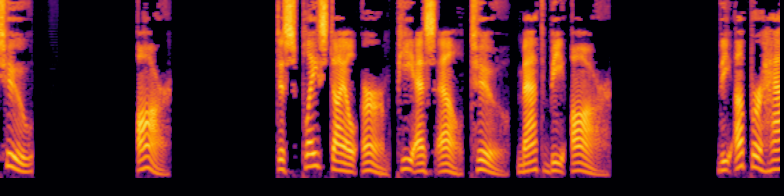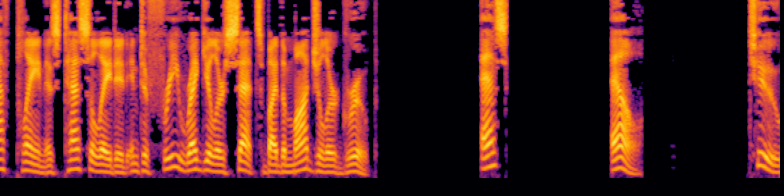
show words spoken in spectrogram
2 R Display style erm PSL 2 Math B R. The upper half plane is tessellated into free regular sets by the modular group. S L 2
